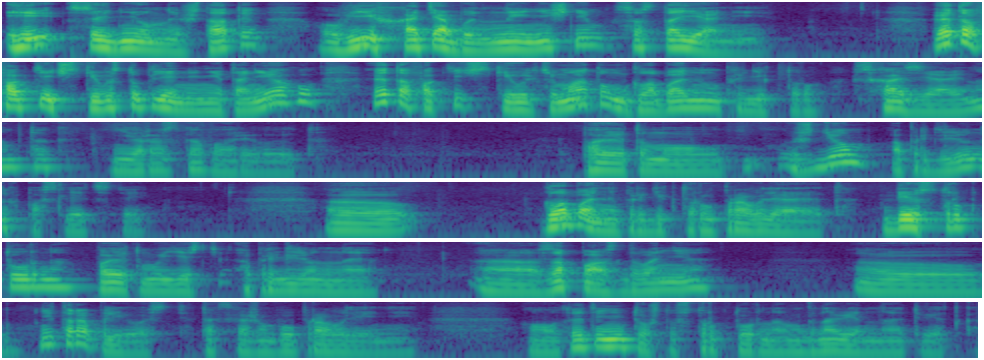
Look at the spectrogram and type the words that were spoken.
и Соединенные Штаты в их хотя бы нынешнем состоянии. Это фактически выступление Нетаньяху, это фактически ультиматум глобальному предиктору. С хозяином так не разговаривают. Поэтому ждем определенных последствий. Э, глобальный предиктор управляет бесструктурно, поэтому есть определенное э, запаздывание, э, неторопливость, так скажем, в управлении. Вот. Это не то, что структурная мгновенная ответка.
